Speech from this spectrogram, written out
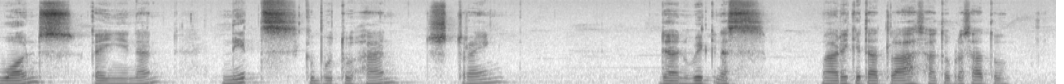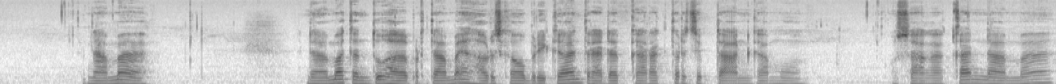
wants, keinginan, needs, kebutuhan, strength, dan weakness. Mari kita telah satu persatu. Nama. Nama tentu hal pertama yang harus kamu berikan terhadap karakter ciptaan kamu. Usahakan nama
